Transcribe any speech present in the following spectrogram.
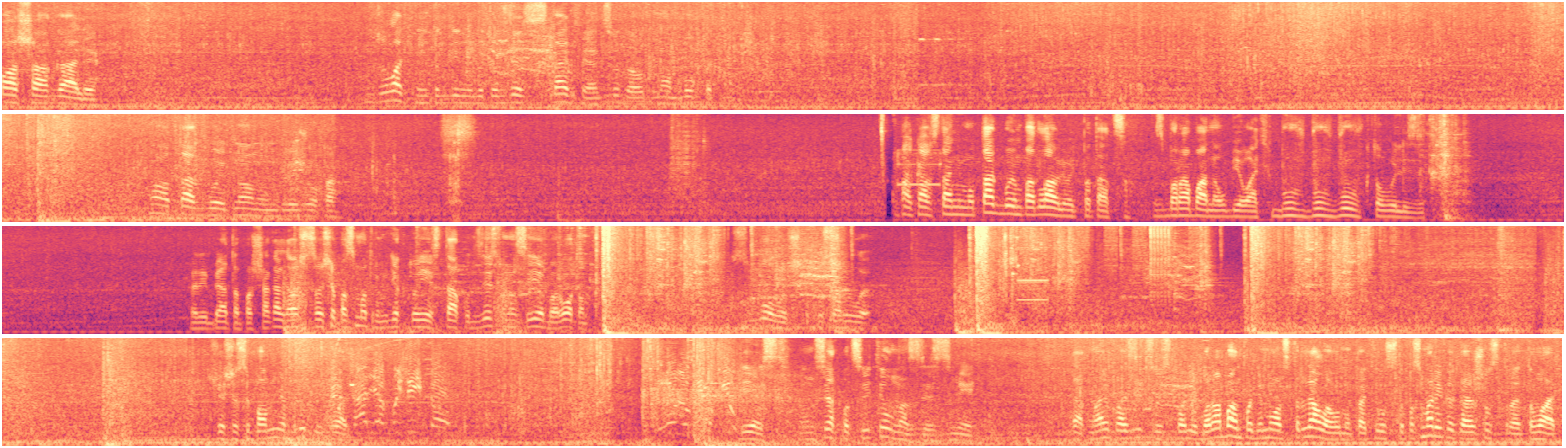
Muoversi, Пошагали. Желательно-то где-нибудь вот здесь встать и отсюда вот нам бухать. Ну, вот так будет новым движуха. Пока встанем вот так, будем подлавливать пытаться. С барабана убивать. Буф-буф-буф, кто вылезет. Ребята, пошагали. Давай сейчас вообще посмотрим, где кто есть. Так, вот здесь у нас Ебер, вот он. Сволочь, тупосорылая. Че, сейчас и по мне плюхнет хватит. Есть. Он всех подсветил нас здесь, змей. Так, мою позицию спалю. Барабан по нему отстрелял, а он укатился. Ты посмотри, какая шустрая тварь.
